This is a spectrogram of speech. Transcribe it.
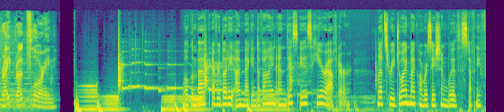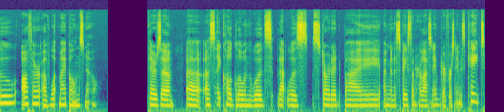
Rite Rug Flooring. Welcome back, everybody. I'm Megan Devine, and this is Hereafter. Let's rejoin my conversation with Stephanie Foo, author of What My Bones Know. There's a a, a site called Glow in the Woods that was started by I'm going to space on her last name, but her first name is Kate.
